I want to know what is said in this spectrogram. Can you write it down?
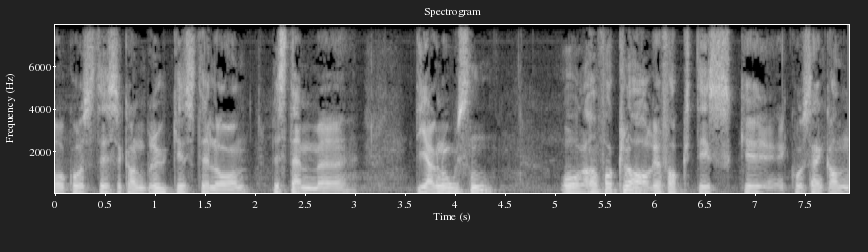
Og hvordan disse kan brukes til å bestemme diagnosen. Og han forklarer faktisk eh, hvordan en kan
